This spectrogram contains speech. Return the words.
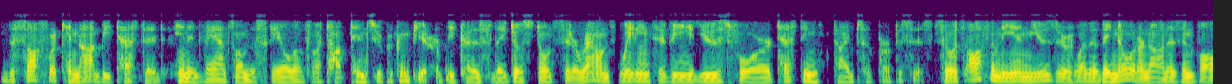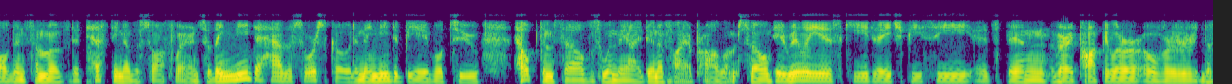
the software cannot be tested in advance on the scale of a top 10 supercomputer because they just don't sit around waiting to be used for testing types of purposes. So it's often the end user, whether they know it or not, is involved in some of the testing of the software. And so they need to have the source code and they need to be able to help themselves when they identify a problem. So it really is key to HPC. It's been very popular over the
